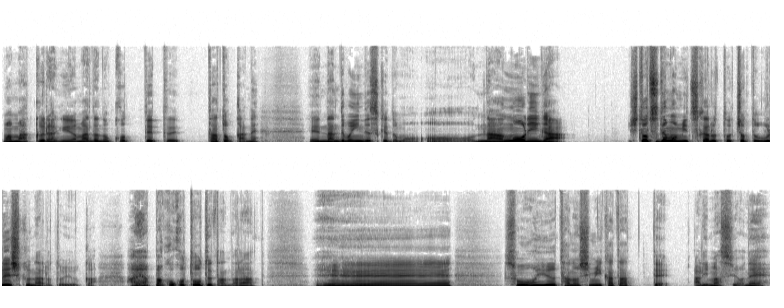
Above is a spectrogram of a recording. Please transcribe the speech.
まあ、枕木がまだ残っててたとかね、えー、何でもいいんですけども名残が一つでも見つかるとちょっと嬉しくなるというかあやっぱここ通ってたんだなへえそういう楽しみ方ってありますよね。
